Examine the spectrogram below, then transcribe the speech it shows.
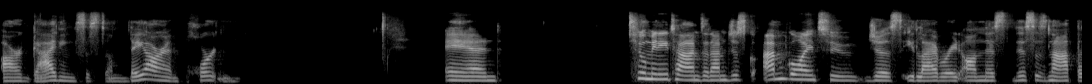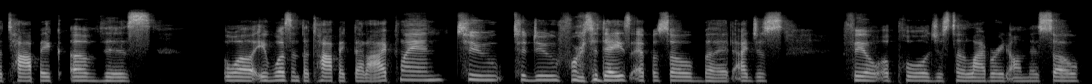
our guiding system. They are important. And too many times, and I'm just, I'm going to just elaborate on this. This is not the topic of this. Well, it wasn't the topic that I planned to to do for today's episode, but I just feel a pull just to elaborate on this. So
